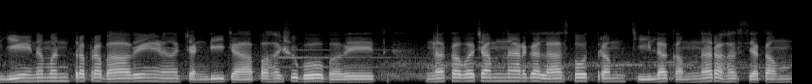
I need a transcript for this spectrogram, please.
येन मन्त्रप्रभावेण चण्डीजापः शुभो भवेत्। न कवचं नार्गलास्तोत्रं कीलकं न रहस्यकं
